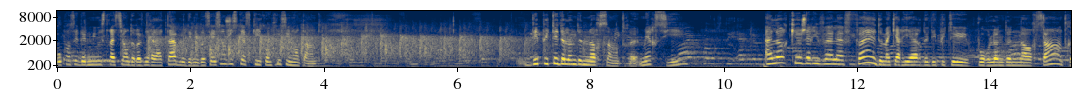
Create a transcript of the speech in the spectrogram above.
au conseil d'administration de revenir à la table des négociations jusqu'à ce qu'il conclue une entente. Député de London North Centre, merci. Alors que j'arrive à la fin de ma carrière de député pour London North Centre,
